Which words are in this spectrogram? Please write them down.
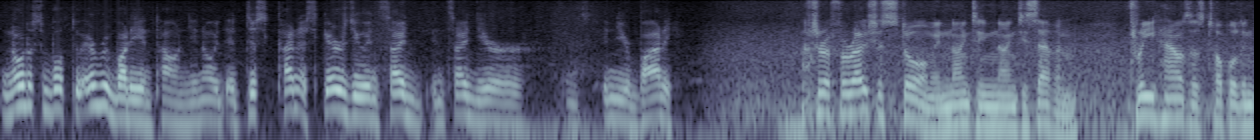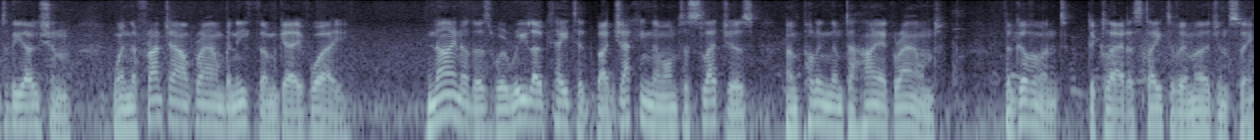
noticeable to everybody in town. You know, it, it just kind of scares you inside inside your in, in your body. After a ferocious storm in 1997, three houses toppled into the ocean when the fragile ground beneath them gave way. Nine others were relocated by jacking them onto sledges and pulling them to higher ground. The government declared a state of emergency.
